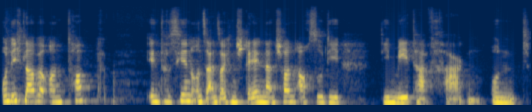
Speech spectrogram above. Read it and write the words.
Und ich glaube, on top interessieren uns an solchen Stellen dann schon auch so die, die Meta-Fragen. Und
